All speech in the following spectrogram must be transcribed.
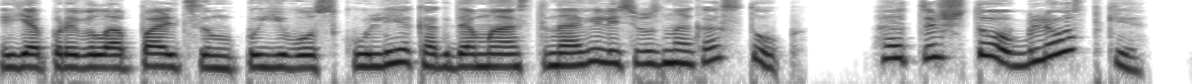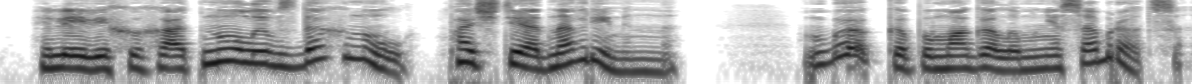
Я провела пальцем по его скуле, когда мы остановились у знака «Стоп». «Это что, блестки?» Леви хохотнул и вздохнул, почти одновременно. Бекка помогала мне собраться.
